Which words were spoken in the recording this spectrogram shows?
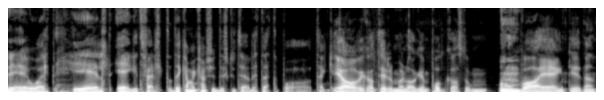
det er jo et helt eget felt, og det kan vi kanskje diskutere litt etterpå, tenker jeg. Ja, og vi kan til og med lage en podkast om, om, hva er egentlig den,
